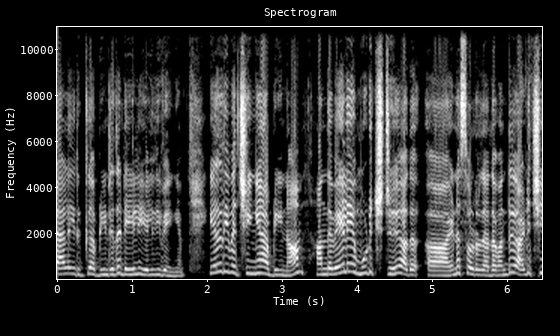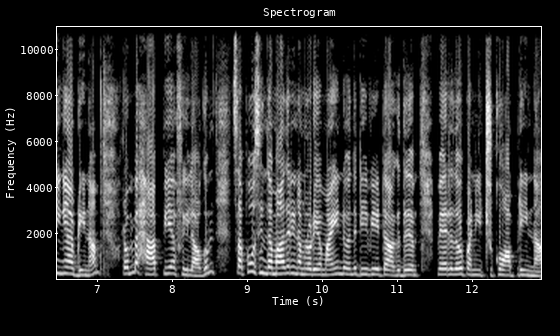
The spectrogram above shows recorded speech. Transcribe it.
வேலை இருக்குது அப்படின்றத டெய்லி எழுதி வைங்க. எழுதி வச்சிங்க அப்படின்னா அந்த வேலையை முடிச்சுட்டு அதை என்ன சொல்கிறது அதை வந்து அடிச்சிங்க அப்படின்னா ரொம்ப ஹாப்பியாக ஃபீல் ஆகும். சப்போஸ் இந்த மாதிரி நம்மளுடைய மைண்ட் வந்து டிவியேட் ஆகுது வேறு ஏதோ பண்ணிகிட்ருக்கோம் அப்படின்னா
